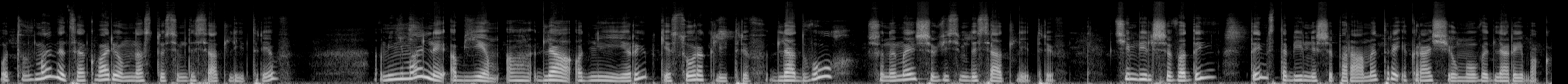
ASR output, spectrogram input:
От в мене це акваріум на 170 літрів. Мінімальний об'єм для однієї рибки 40 літрів, для двох щонайменше 80 літрів. Чим більше води, тим стабільніші параметри і кращі умови для рибок.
